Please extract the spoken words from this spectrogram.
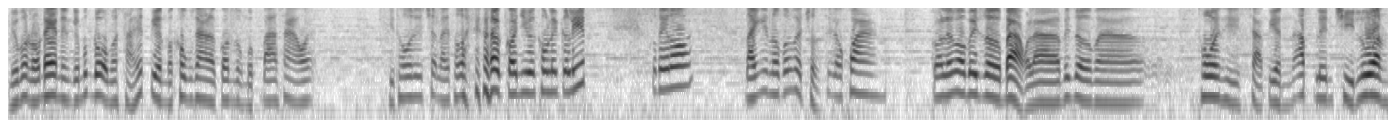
Nếu mà nó đen đến cái mức độ mà xả hết tiền mà không ra là con rồng mập 3 sao ấy, Thì thôi trận này thôi. Coi như không lên clip. Có thế thôi. Đánh thì nó vẫn phải chuẩn sách giáo khoa. Còn nếu mà bây giờ bảo là bây giờ mà Thôi thì xả tiền up lên 9 luôn,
